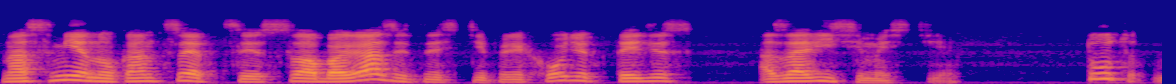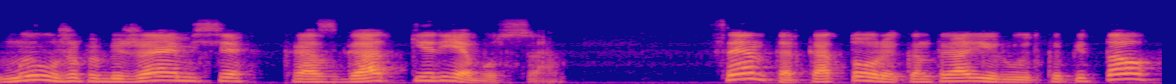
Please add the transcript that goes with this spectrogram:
На смену концепции слаборазвитости приходит тезис о зависимости. Тут мы уже побежаемся к разгадке ребуса. Центр, который контролирует капитал,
